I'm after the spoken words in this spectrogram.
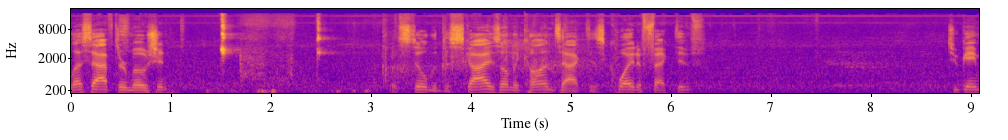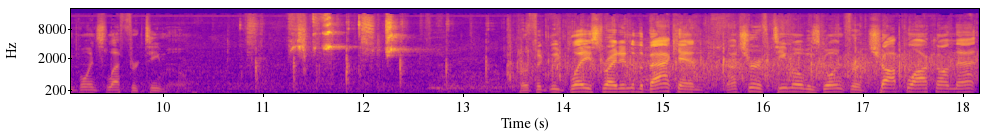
Less after motion. But still the disguise on the contact is quite effective. Two game points left for Timo. Perfectly placed right into the backhand. Not sure if Timo was going for a chop block on that.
